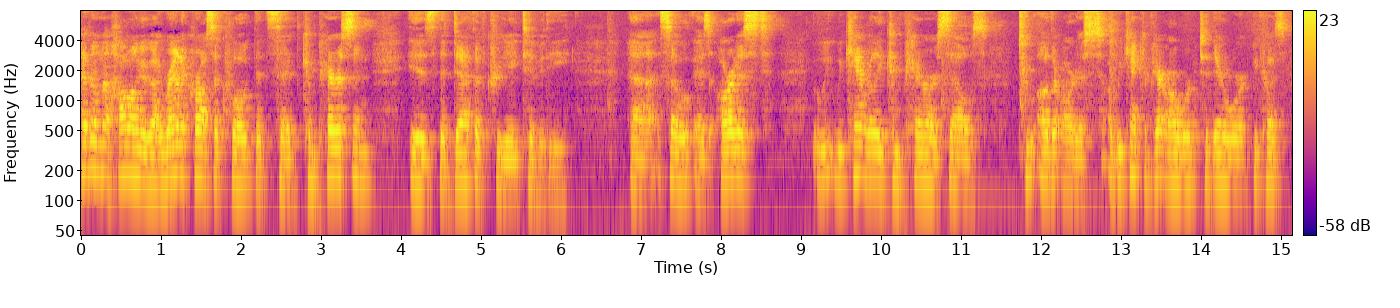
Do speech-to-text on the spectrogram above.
I don't know how long ago I ran across a quote that said, "Comparison is the death of creativity." Uh, so, as artists, we, we can't really compare ourselves to other artists. We can't compare our work to their work because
